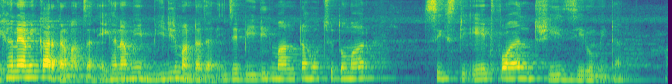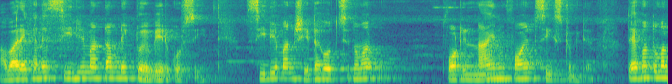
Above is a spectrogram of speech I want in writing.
এখানে আমি কার কার মান জানি? এখানে আমি বিডির মানটা জানি। যে বিডির মানটা হচ্ছে তোমার sixty eight point three zero metre আবার এখানে সিডির মানটা আমরা একটু বের করছি। সিডির মান সেটা হচ্ছে তোমার forty nine point six two metre তো এখন তোমার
